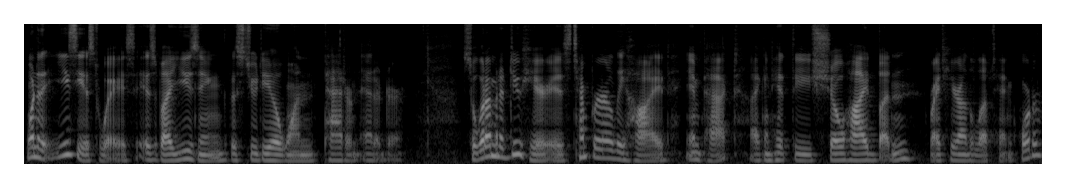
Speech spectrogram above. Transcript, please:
One of the easiest ways is by using the Studio One pattern editor. So what I'm going to do here is temporarily hide impact. I can hit the show hide button right here on the left hand quarter.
